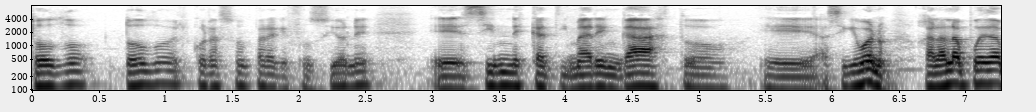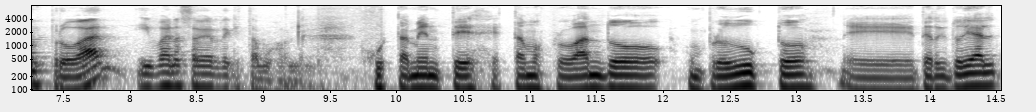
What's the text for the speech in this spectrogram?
todo todo el corazón para que funcione eh, sin escatimar en gastos. Eh, así que bueno, ojalá la puedan probar y van a saber de qué estamos hablando. Justamente estamos probando un producto eh, territorial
